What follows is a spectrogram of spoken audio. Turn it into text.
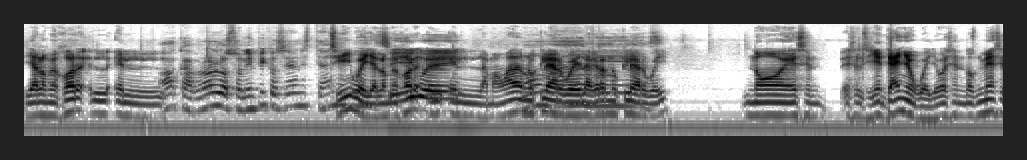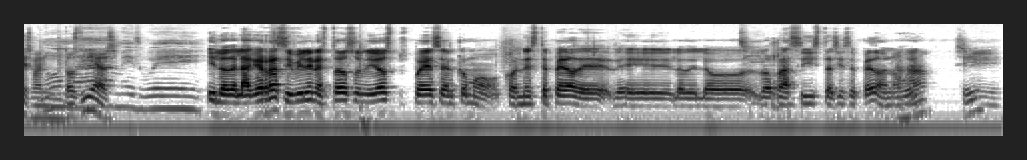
Y a lo mejor el... el- Ah, cabrón, los olímpicos eran este año. sí, güey, y a lo Sí, mejor el- güey. el- la mamada No nuclear, güey, la guerra nuclear, güey, no es, en- es el siguiente año, güey, o es en dos meses o en No dos días. Y lo de la guerra civil en Estados Unidos, pues puede ser como con este pedo de, de lo de lo- Sí. los racistas y ese pedo, ¿no, güey? Sí.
